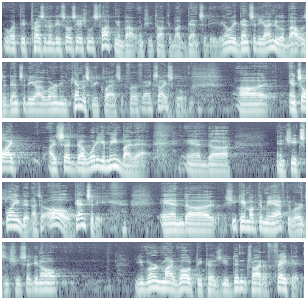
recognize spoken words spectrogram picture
what the president of the association was talking about when she talked about density. The only density I knew about was a density I learned in chemistry class at Fairfax High School. Uh, and so I, I said, uh, What do you mean by that? And, uh, and she explained it. I said, Oh, density. And uh, she came up to me afterwards and she said, You know, you've earned my vote because you didn't try to fake it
